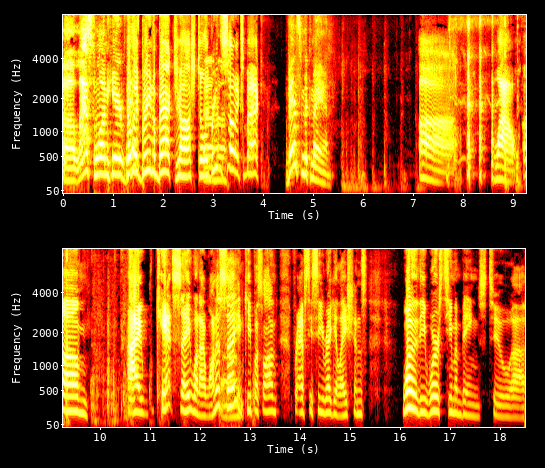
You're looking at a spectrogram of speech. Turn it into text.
uh, last one here Till they bring them back, Josh. Till they bring the Uh, Sonics back. Vince McMahon. Uh wow. Um I can't say what I want to say Um, and keep us on for FCC regulations. One of the worst human beings to uh,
